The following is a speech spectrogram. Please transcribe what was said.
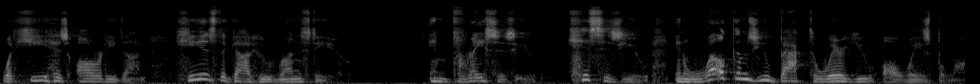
what He has already done. He is the God who runs to you embraces you, kisses you, and welcomes you back to where you always belong.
